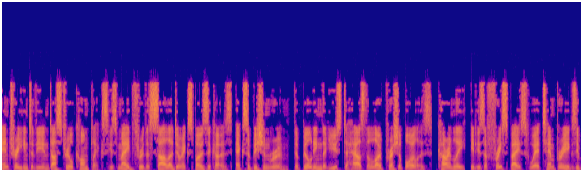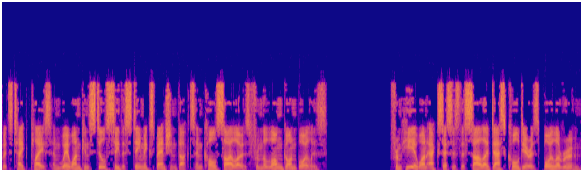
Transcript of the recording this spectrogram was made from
Entry into the industrial complex is made through the Sala de Exposições exhibition room, the building that used to house the low-pressure boilers. Currently, it is a free space where temporary exhibits take place and where one can still see the steam expansion ducts and coal silos from the long-gone boilers. From here one accesses the Sala das Caldeiras boiler room,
